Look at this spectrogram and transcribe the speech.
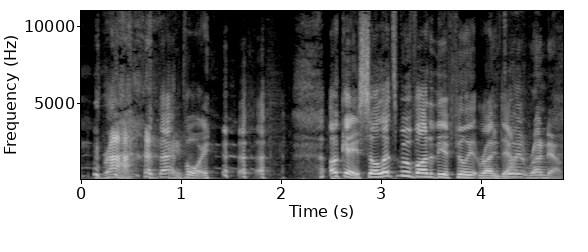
Right. bat boy. okay, so let's move on to the affiliate rundown. Affiliate rundown.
